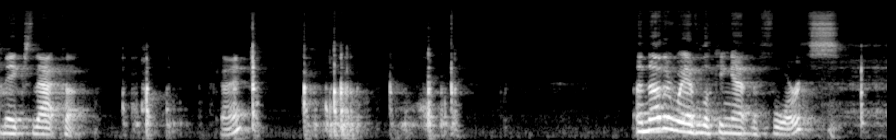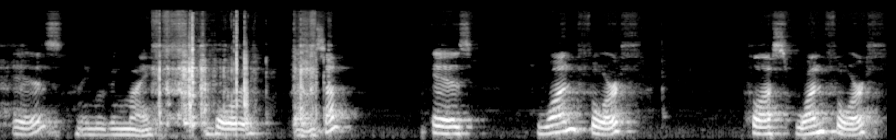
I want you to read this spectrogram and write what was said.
makes that cup. Okay? Another way of looking at the fourths is, let me moving my board down some, is one fourth plus one fourth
